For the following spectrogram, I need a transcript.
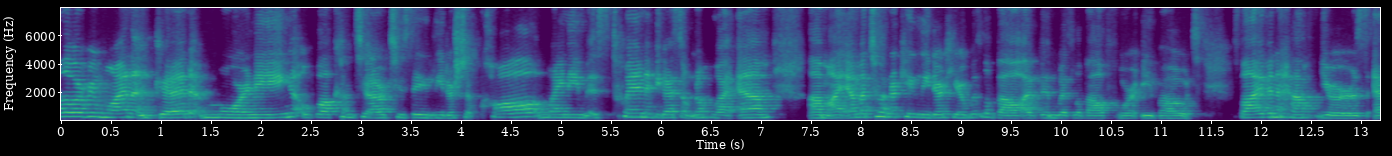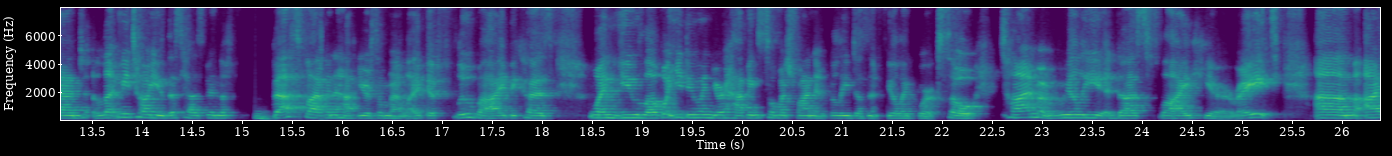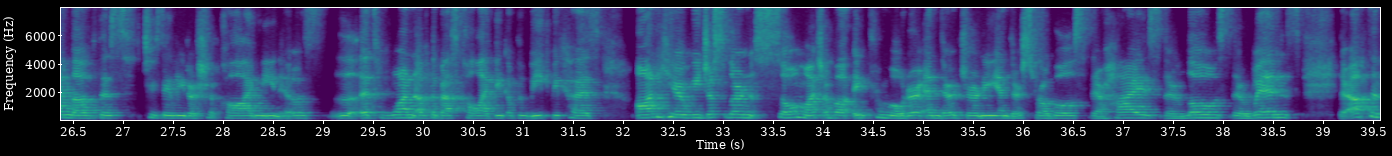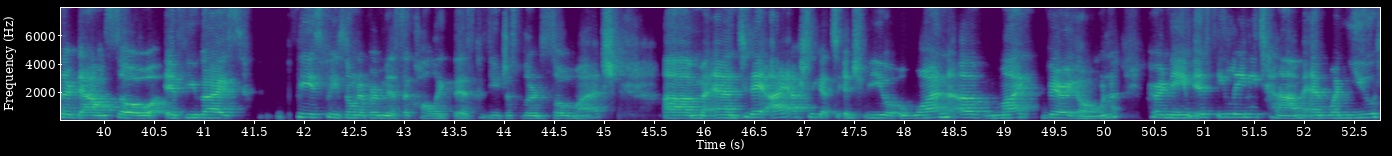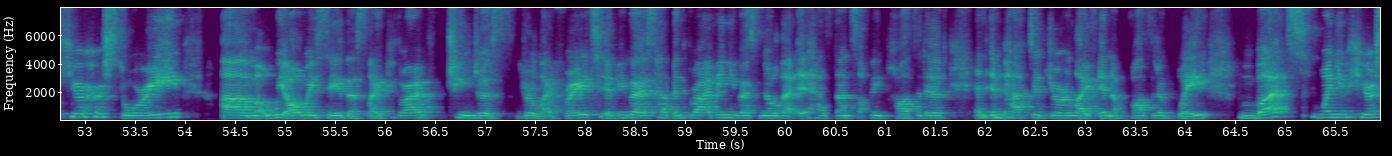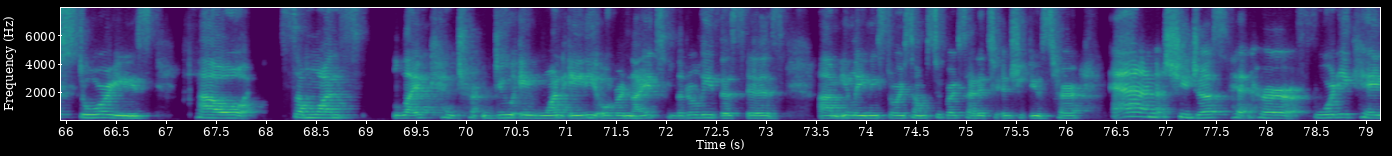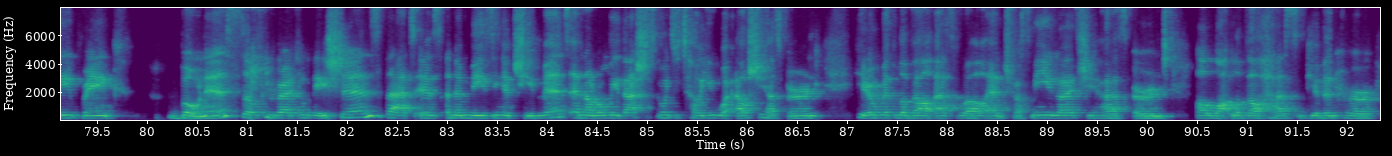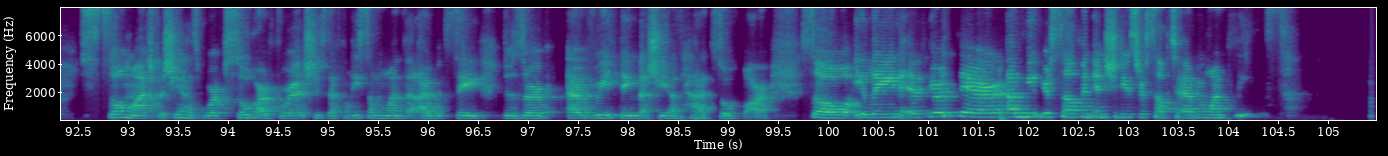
Hello, everyone. Good morning. Welcome to our Tuesday leadership call. My name is Tuyen. If you guys don't know who I am, um, I am a 200K leader here with Le-Vel. I've been with Le-Vel for about five and a half years. And let me tell you, this has been the best five and a half years of my life. It flew by because when you love what you do and you're having so much fun, it really doesn't feel like work. So time really does fly here, right? Um, I love this Tuesday leadership call. I mean, it was it's one of the best call I think of the week because on here we just learn so much about a promoter and their journey and their struggles, their highs, their lows, their wins, their ups and their downs. So if you guys please, please don't ever miss a call like this because you just learn so much. Um, and today I actually get to interview one of my very own. Her name is Eleni Tham. And when you hear her story, um, we always say this like thrive changes your life right if you guys have been thriving you guys know that it has done something positive and impacted your life in a positive way but when you hear stories how someone's life can turn, do a 180 overnight. Literally, this is um, Eleni's story. So I'm super excited to introduce her. And she just hit her 40K rank bonus. So, congratulations. That is an amazing achievement. And not only that, she's going to tell you what else she has earned here with Le-Vel as well. And trust me, you guys, she has earned a lot. Le-Vel has given her so much, but she has worked so hard for it. She's definitely someone that I would say deserve everything that she has had so far. So, Elaine, if you're there, unmute yourself and introduce yourself to everyone, please.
